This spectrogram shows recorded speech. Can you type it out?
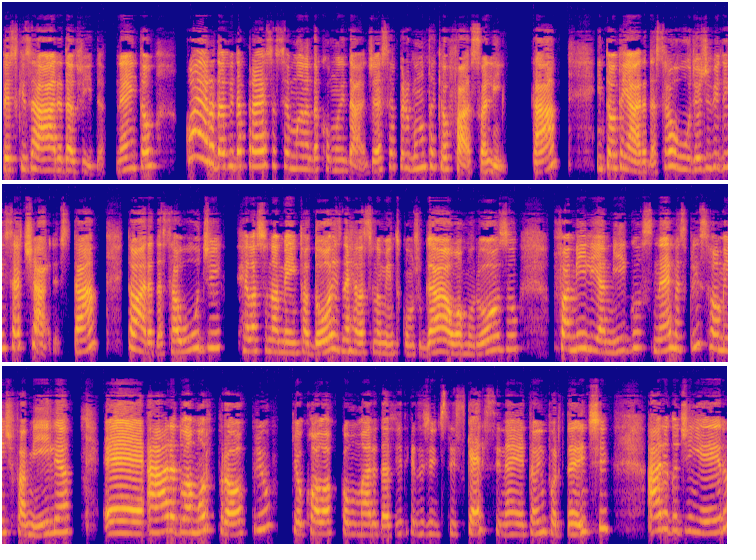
pesquisar a área da vida, né? Então, qual a área da vida para essa semana da comunidade? Essa é a pergunta que eu faço ali. Tá? Então, tem a área da saúde, eu divido em sete áreas, tá? Então, a área da saúde, relacionamento a dois, né? Relacionamento conjugal, amoroso, família e amigos, né? Mas principalmente família. É, a área do amor próprio, que eu coloco como uma área da vida, que a gente se esquece, né? É tão importante. A área do dinheiro,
